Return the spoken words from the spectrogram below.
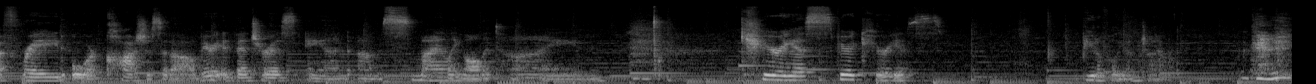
afraid or cautious at all. Very adventurous and um, smiling all the time. Curious, very curious. Beautiful young child. Okay.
